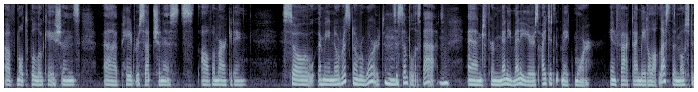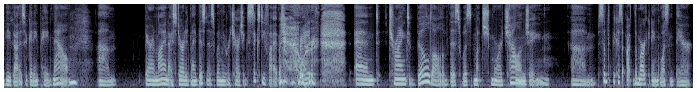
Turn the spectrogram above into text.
of multiple locations. uh, paid receptionists, all the marketing. So, I mean, no risk, no reward. It's as simple as that. And for many, many years, I didn't make more. In fact, I made a lot less than most of you guys are getting paid now. Um, bear in mind, I started my business when we were charging 65 an hour. And trying to build all of this was much more challenging, um, simply because the marketing wasn't there.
